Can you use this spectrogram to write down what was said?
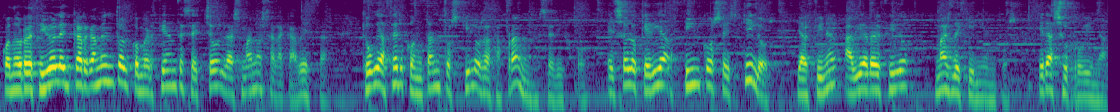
Cuando recibió el encargamento, el comerciante se echó las manos a la cabeza. ¿Qué voy a hacer con tantos kilos de azafrán? se dijo. Él solo quería 5 o 6 kilos y al final había recibido más de 500. Era su ruina.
